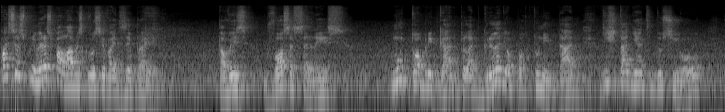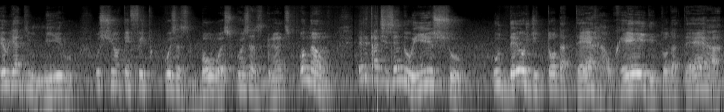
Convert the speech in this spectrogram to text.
Quais são as primeiras palavras que você vai dizer para ele? Talvez, Vossa Excelência, muito obrigado pela grande oportunidade de estar diante do Senhor. Eu lhe admiro. O Senhor tem feito coisas boas, coisas grandes. Ou não? Ele está dizendo isso o Deus de toda a terra, o Rei de toda a terra,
